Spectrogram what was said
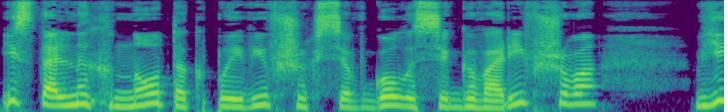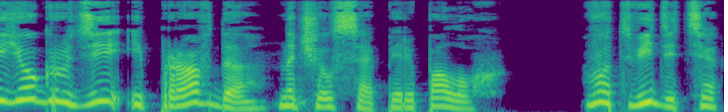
и стальных ноток, появившихся в голосе говорившего, в ее груди и правда начался переполох. «Вот видите,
